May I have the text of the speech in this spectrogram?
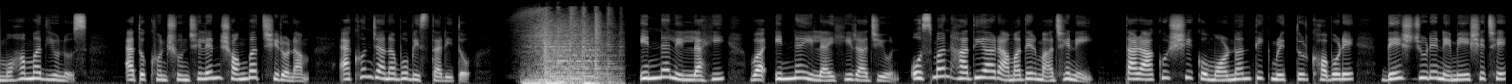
মোহাম্মদ ইউনুস। এতক্ষণ শুনছিলেন সংবাদ শিরোনাম। এখন জানাব বিস্তারিত। ইন্না লিল্লাহি ওয়া ইন্না ইলাইহি রাজিউন। ওসমান হাদি আর আমাদের মাঝে নেই। তার আকস্মিক ও মর্মান্তিক মৃত্যুর খবরে দেশজুড়ে নেমে এসেছে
